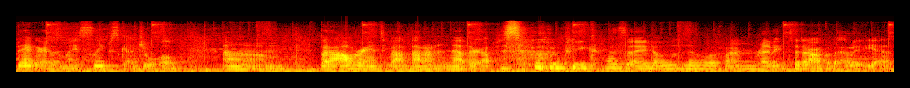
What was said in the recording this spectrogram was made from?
bigger than my sleep schedule. Um, but I'll rant about that on another episode because I don't know if I'm ready to talk about it yet.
